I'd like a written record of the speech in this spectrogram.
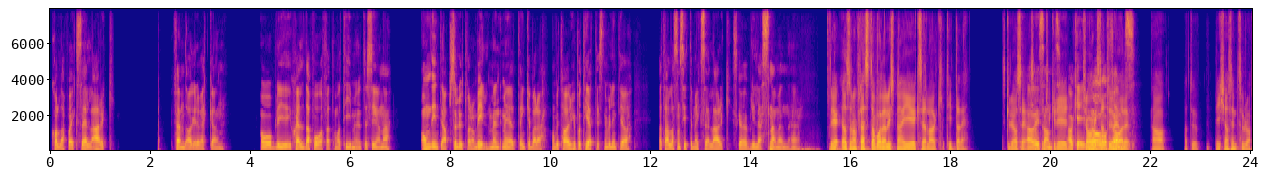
kolla på Excel-ark fem dagar i veckan och bli skällda på för att de var tio minuter sena. Om det inte är absolut vad de vill. Men, men jag tänker bara, om vi tar det hypotetiskt, nu vill inte jag att alla som sitter med Excel-ark ska bli ledsna, men eh, Det, alltså de flesta av våra lyssnare är ju Excel-ark-tittare. Skulle jag säga. ja, Så det är sant. tycker det är Okej, tragiskt no att du har offense. Ja, att du, det känns inte så bra.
